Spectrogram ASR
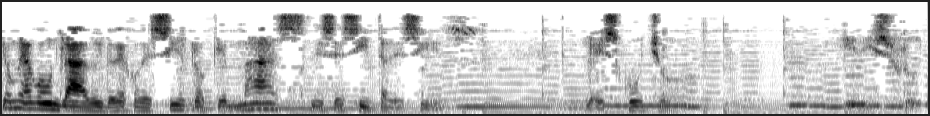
Yo me hago a un lado y le dejo decir lo que más necesita decir. Escucho y disfruto.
